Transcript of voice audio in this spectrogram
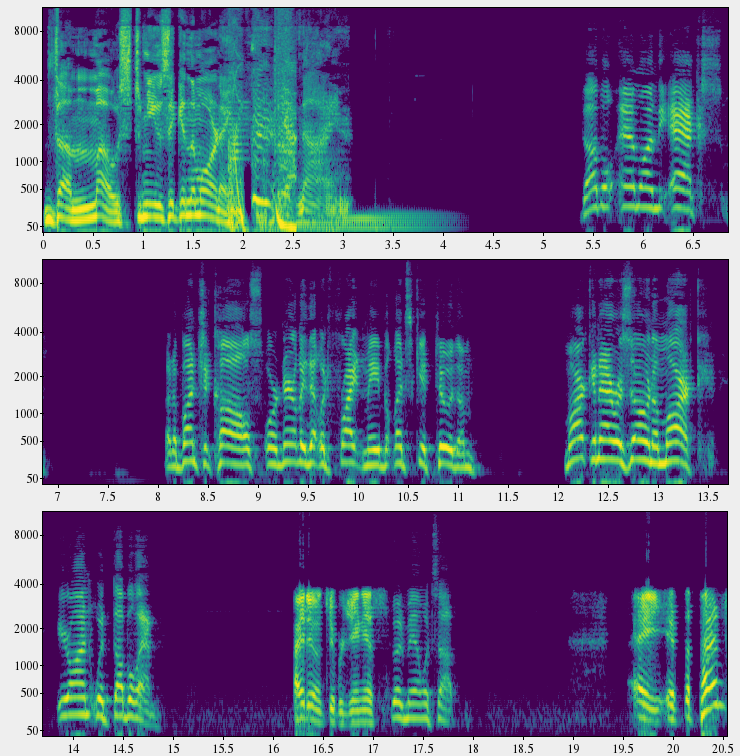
The most music in the morning. 9. Double M on the X. But a bunch of calls. Ordinarily that would frighten me, but let's get to them. Mark in Arizona. Mark, you're on with Double M. How you doing, Super Genius? Good man. What's up? Hey, if the Pens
